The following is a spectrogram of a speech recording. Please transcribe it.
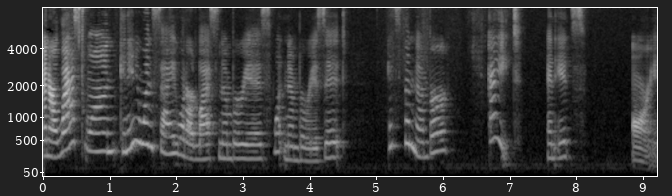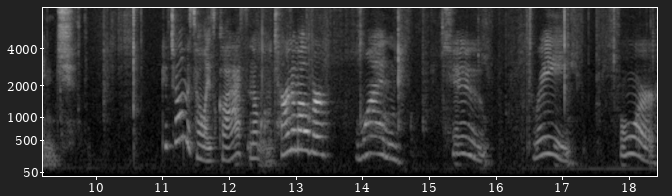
And our last one, can anyone say what our last number is? What number is it? It's the number eight, and it's orange. Good job, Miss Holly's class. And I'm going to turn them over. One, two, three, four,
